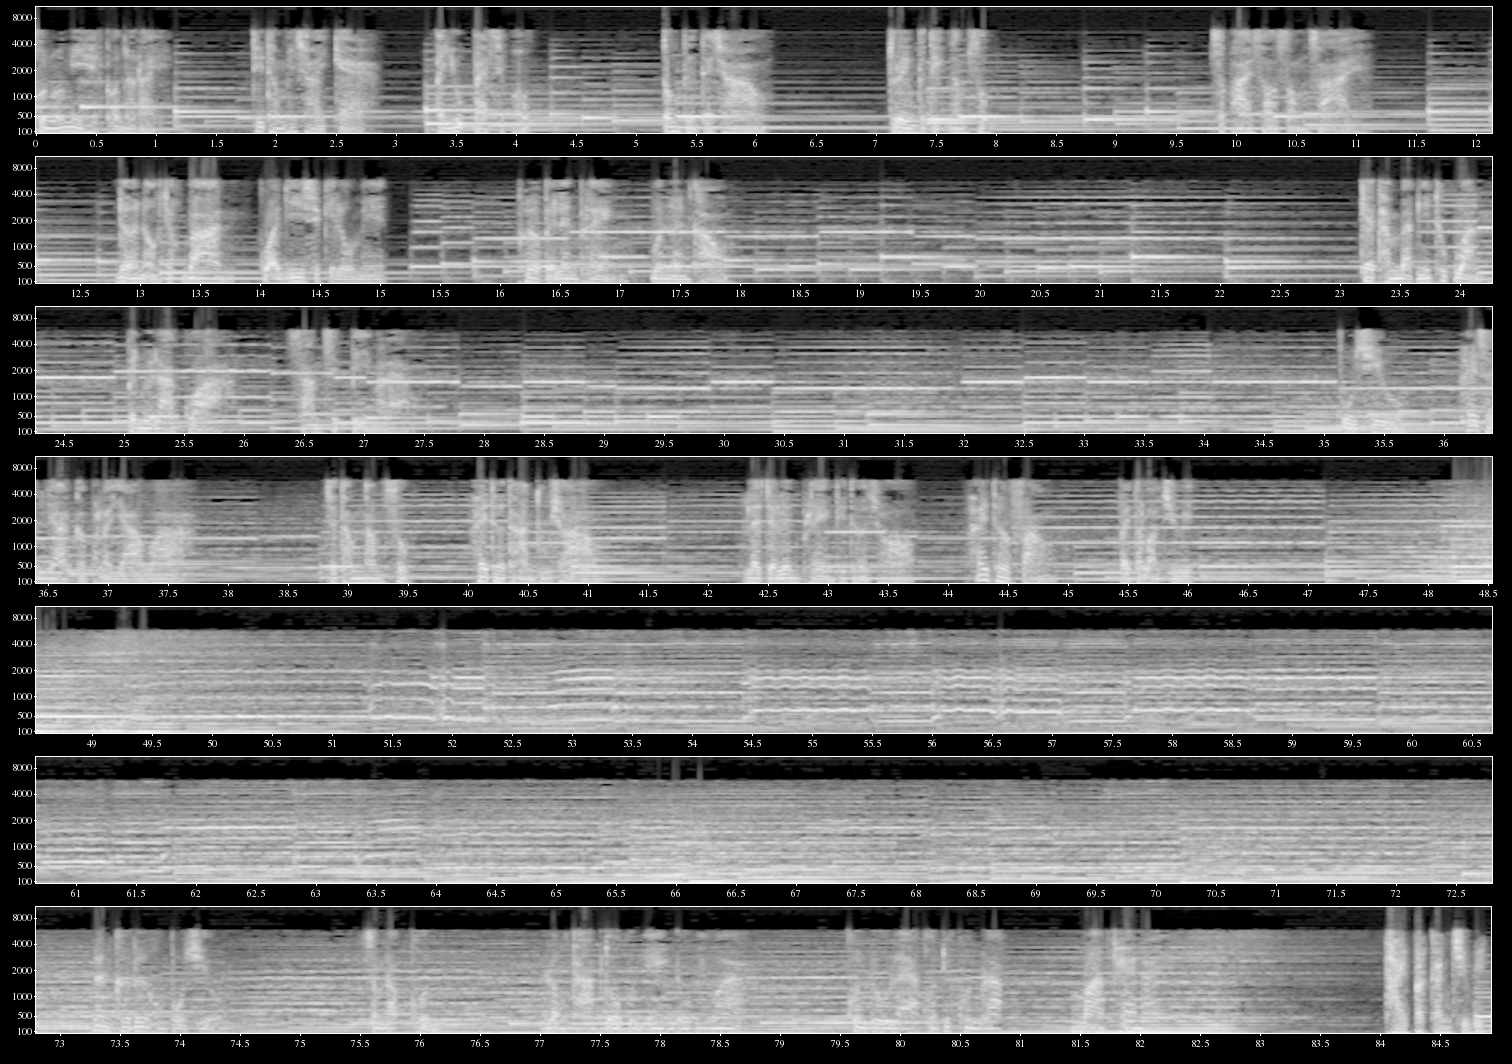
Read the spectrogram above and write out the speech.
คุณว่ามีเหตุผลอะไร ที่ทำให้ชายแก่ อายุ 86 ต้องตื่นแต่เช้า เตรียมกระติกน้ำซุปสะพายซอสองสาย เดินออกจากบ้านกว่า 20 กิโลเมตร เพื่อไปเล่นเพลงบนเนินเขาแกทำแบบนี้ทุกวัน เป็นเวลากว่า 30 ปีมาแล้ว ชิวให้สัญญากับภรรยาว่า จะทำน้ำซุปให้เธอทานทุกเช้า และจะเล่นเพลงที่เธอชอบ ให้เธอฟังไปตลอดชีวิต นั่นคือเรื่องของปูชิวสำหรับคุณลองถามตัวคุณเองดูไหมว่า คุณดูแลคนที่คุณรักมากแค่ไหน ไทยประกันชีวิต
